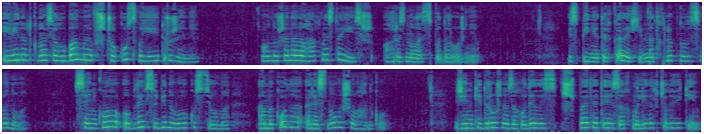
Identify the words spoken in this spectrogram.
і він уткнувся губами в щоку своєї дружини. Он уже на ногах не стоїш, огризнулась подорожня. Із піднятих келихів надхлюпнулось вино. Сянько облив собі нового костюма, а Микола реснув вишиванку. Жінки дружно заходились шпетити захмелілих чоловіків,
